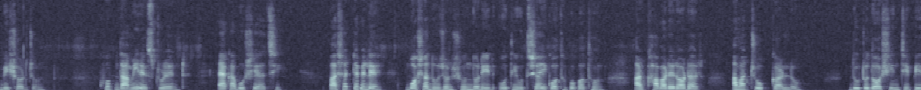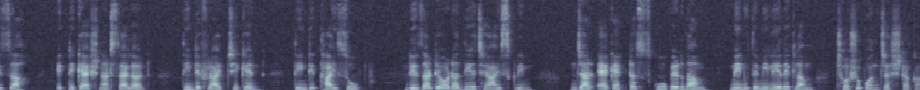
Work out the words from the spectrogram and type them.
বিসর্জন। খুব দামি রেস্টুরেন্ট, একা বসে আছি। পাশার টেবিলে বসা দুজন সুন্দরীর অতি উৎসাহী কথোপকথন আর খাবারের অর্ডার আমার চোখ কাড়ল। দুটো দশ ইঞ্চি পিৎজা, একটি ক্যাশনাট স্যালাড, তিনটে ফ্রাইড চিকেন, তিনটি থাই স্যুপ। ডেজার্টে অর্ডার দিয়েছে আইসক্রিম, যার এক একটা স্কুপের দাম মেনুতে মিলিয়ে দেখলাম ছশো পঞ্চাশ টাকা।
